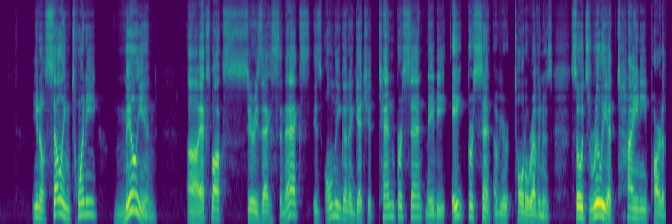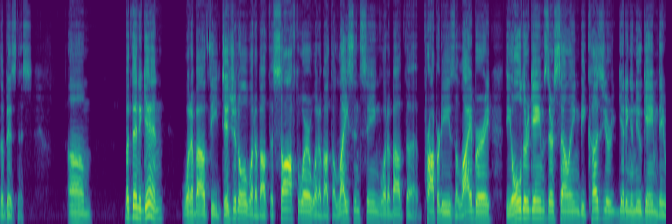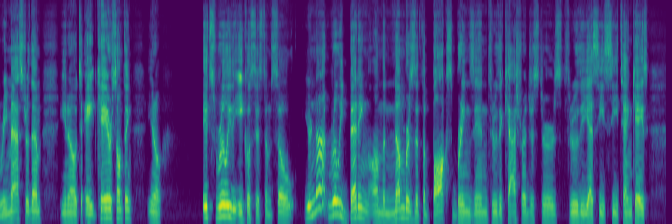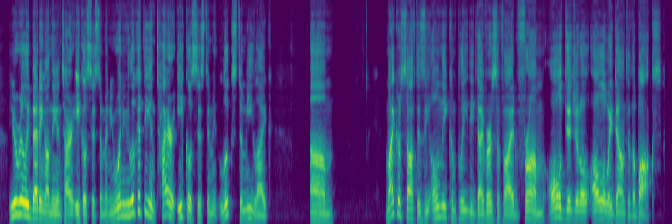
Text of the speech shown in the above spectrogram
you know, selling 20 million uh, Xbox Series X and X is only going to get you 10%, maybe 8% of your total revenues. So it's really a tiny part of the business. Um, but then again, what about the digital? What about the software? What about the licensing? What about the properties, the library, the older games they're selling? Because you're getting a new game, they remaster them, you know, to 8K or something. You know, it's really the ecosystem. So you're not really betting on the numbers that the box brings in through the cash registers, through the SEC 10Ks you're really betting on the entire ecosystem. And when you look at the entire ecosystem, it looks to me like um, Microsoft is the only completely diversified from all digital all the way down to the box.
